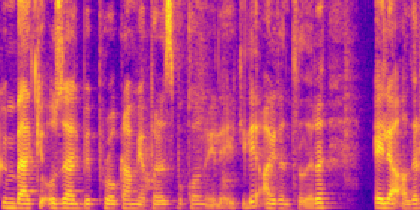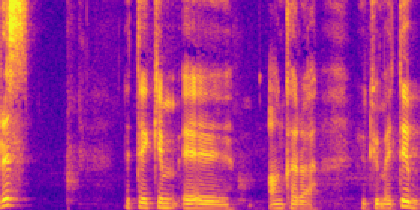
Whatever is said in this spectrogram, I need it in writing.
gün belki özel bir program yaparız bu konuyla ilgili ayrıntıları ele alırız. Nitekim e, Ankara hükümeti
